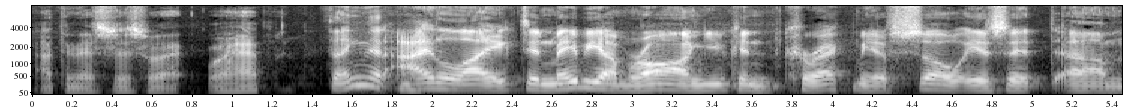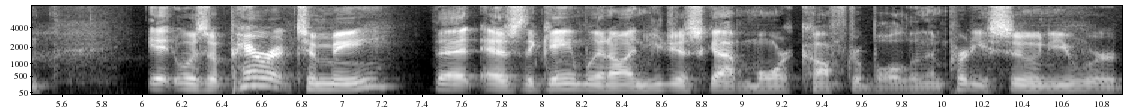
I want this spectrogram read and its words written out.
I think that's just what what happened. Thing that I liked, and maybe I'm wrong, you can correct me if so, is that um, it was apparent to me that as the game went on, you just got more comfortable, and then pretty soon you were.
